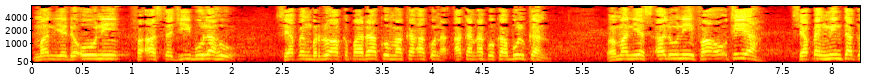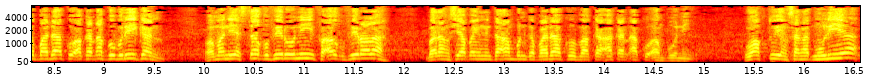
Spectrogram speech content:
"Man yad'uni fa astajibu lahu." Siapa yang berdoa kepadaku maka aku akan aku kabulkan. Wa man yas'aluni fa'utiyah. Siapa yang minta kepadaku akan aku berikan. Wa man yastaghfiruni fa'aghfiralah. Barang siapa yang minta ampun kepadaku maka akan aku ampuni. Waktu yang sangat mulia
